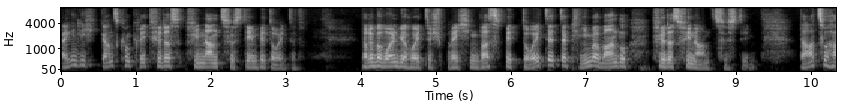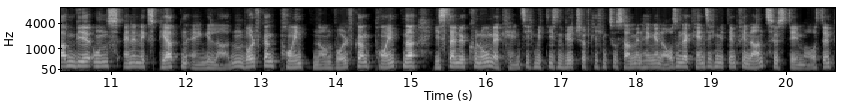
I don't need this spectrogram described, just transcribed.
eigentlich ganz konkret für das Finanzsystem bedeutet. Darüber wollen wir heute sprechen. Was bedeutet der Klimawandel für das Finanzsystem? Dazu haben wir uns einen Experten eingeladen, Wolfgang Pointner. Und Wolfgang Pointner ist ein Ökonom. Er kennt sich mit diesen wirtschaftlichen Zusammenhängen aus und er kennt sich mit dem Finanzsystem aus, denn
